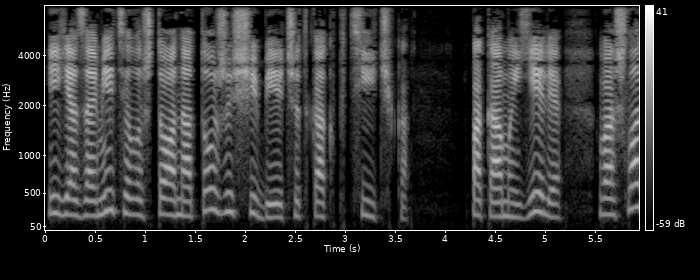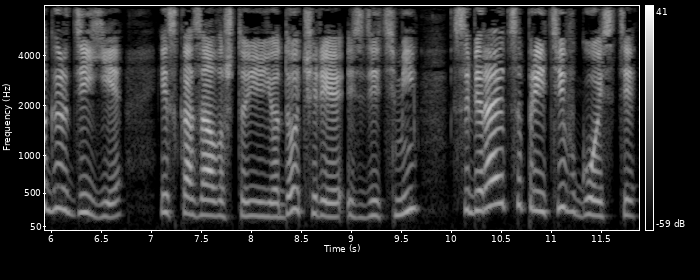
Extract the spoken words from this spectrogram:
и я заметила, что она тоже щебечет, как птичка. Пока мы ели, вошла Гордие и сказала, что ее дочери с детьми собираются прийти в гости,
